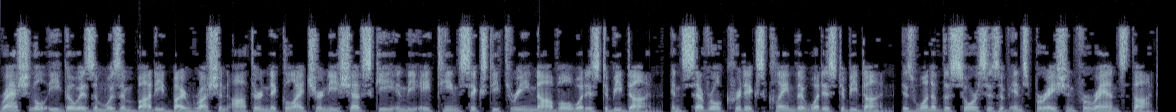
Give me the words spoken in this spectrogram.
Rational egoism was embodied by Russian author Nikolai Chernyshevsky in the 1863 novel What is to be Done, and several critics claim that What is to be Done, is one of the sources of inspiration for Rand's thought.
